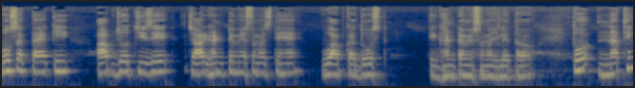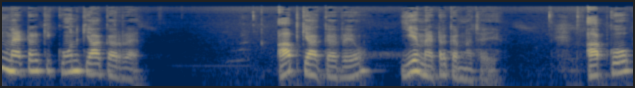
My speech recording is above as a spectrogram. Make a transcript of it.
हो सकता है कि आप जो चीज़ें चार घंटे में समझते हैं वो आपका दोस्त एक घंटा में समझ लेता हो। तो नथिंग मैटर कि कौन क्या कर रहा है। आप क्या कर रहे हो, ये मैटर करना चाहिए। आपको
